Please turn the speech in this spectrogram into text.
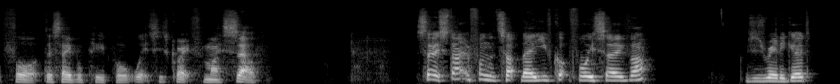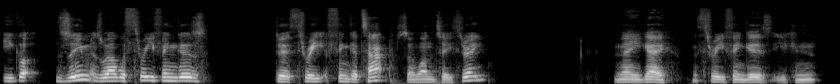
for disabled people, which is great for myself. So starting from the top there, you've got voiceover, which is really good. You've got zoom as well with three fingers. Do a three finger tap, so one, two, three. And there you go. With three fingers, you can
